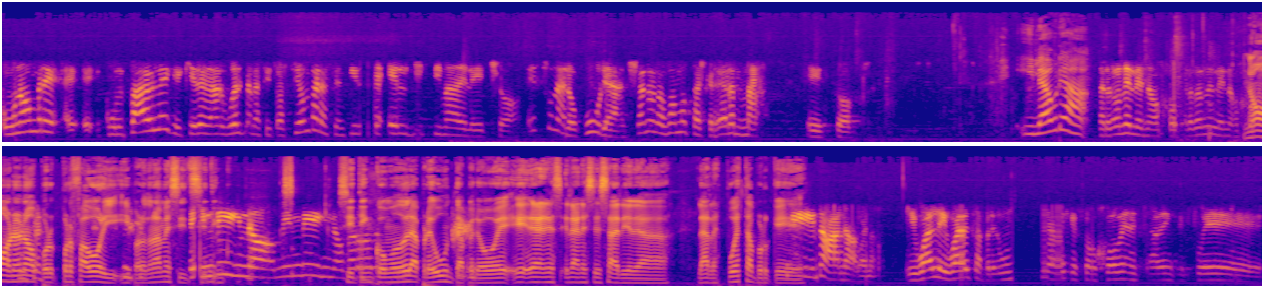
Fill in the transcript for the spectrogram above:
un hombre eh, eh, culpable que quiere dar vuelta a la situación para sentirse él víctima del hecho. Es una locura, ya no nos vamos a creer más eso. Y Laura... Perdón el enojo, perdón el enojo. No, no, no, por, por favor, y, y perdóname si... me si indigno, te, me indigno. Si te incomodó la pregunta, pero e, era, era necesaria la, la respuesta porque... Sí, no, no, bueno. Igual, igual esa pregunta, una vez que son jóvenes, saben que fue...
